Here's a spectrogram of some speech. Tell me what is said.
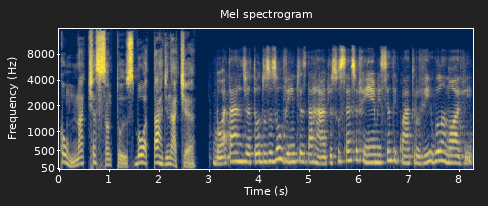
com Nátia Santos. Boa tarde, Nátia. Boa tarde a todos os ouvintes da Rádio Sucesso FM 104,9.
